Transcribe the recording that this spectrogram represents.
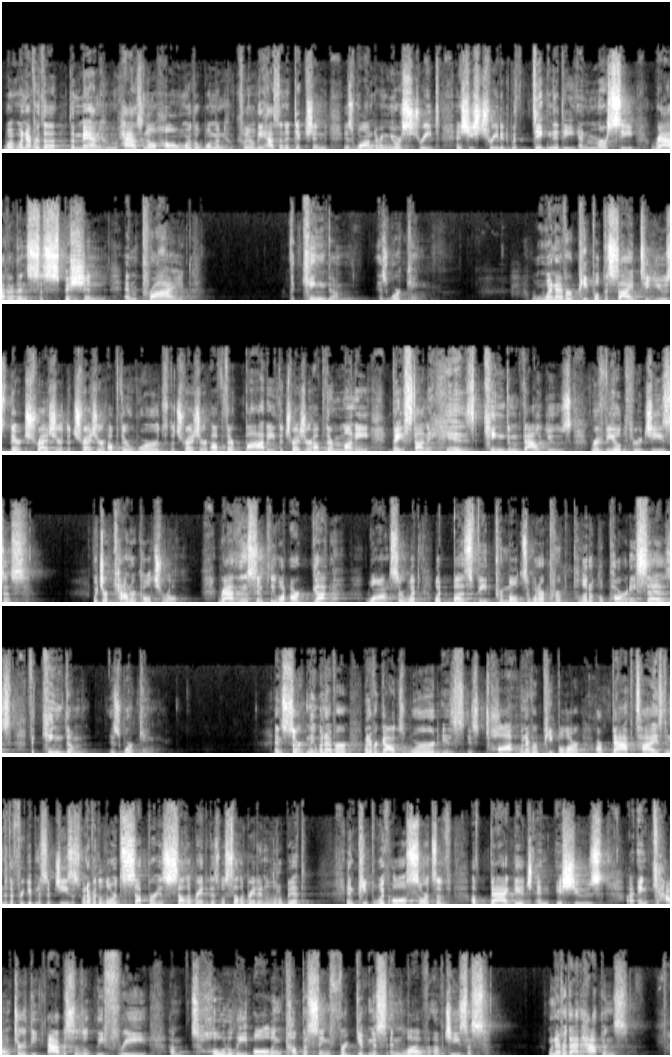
Whenever the, the man who has no home or the woman who clearly has an addiction is wandering your street and she's treated with dignity and mercy rather than suspicion and pride, the kingdom is working. Whenever people decide to use their treasure, the treasure of their words, the treasure of their body, the treasure of their money, based on His kingdom values revealed through Jesus, which are countercultural, rather than simply what our gut wants or what, what BuzzFeed promotes or what our political party says, the kingdom is working. And certainly, whenever, whenever God's word is, is taught, whenever people are, are baptized into the forgiveness of Jesus, whenever the Lord's Supper is celebrated, as we'll celebrate it in a little bit, and people with all sorts of, of baggage and issues uh, encounter the absolutely free, um, totally all encompassing forgiveness and love of Jesus, whenever that happens,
